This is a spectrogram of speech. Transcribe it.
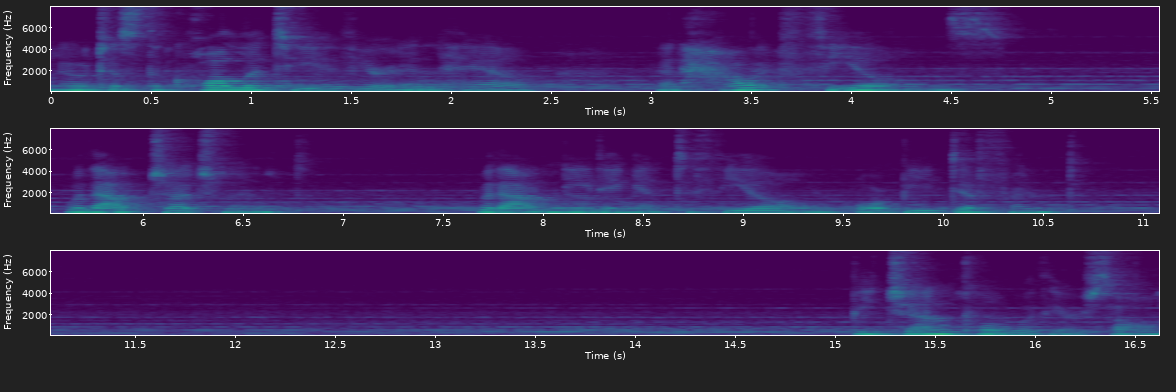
Notice the quality of your inhale and how it feels without judgment, without needing it to feel or be different. Be gentle with yourself.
